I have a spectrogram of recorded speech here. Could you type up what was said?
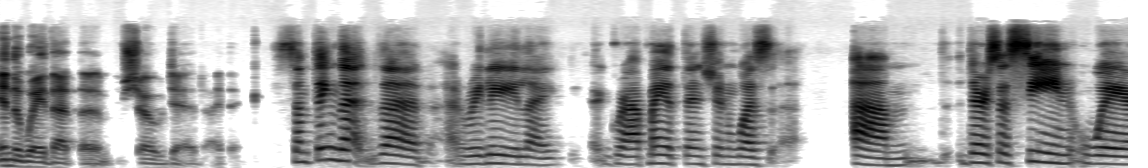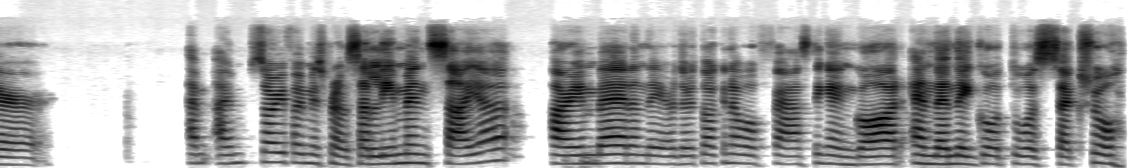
in the way that the show did i think. Something that that really like grabbed my attention was um there's a scene where i'm, I'm sorry if i mispronounced salim and saya are in mm-hmm. bed and they're they're talking about fasting and God, and then they go to a sexual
